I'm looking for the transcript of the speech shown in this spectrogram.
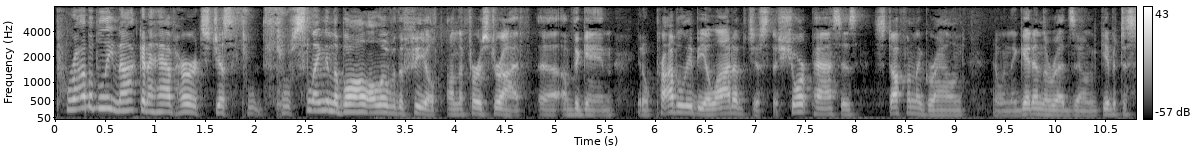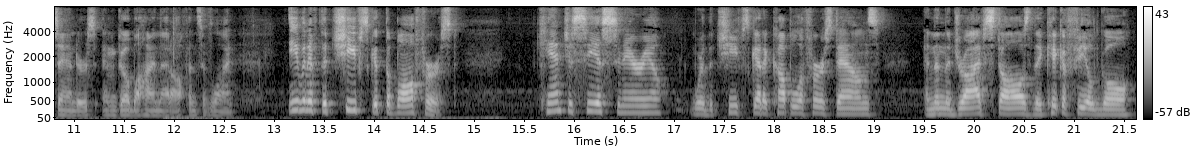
probably not going to have Hurts just th- th- slinging the ball all over the field on the first drive uh, of the game. It'll probably be a lot of just the short passes, stuff on the ground, and when they get in the red zone, give it to Sanders and go behind that offensive line. Even if the Chiefs get the ball first, can't you see a scenario where the Chiefs get a couple of first downs and then the drive stalls, they kick a field goal,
